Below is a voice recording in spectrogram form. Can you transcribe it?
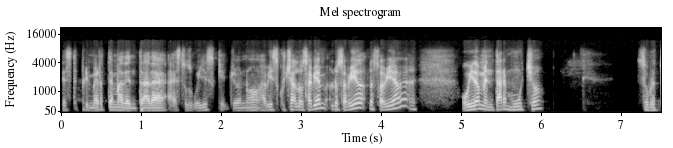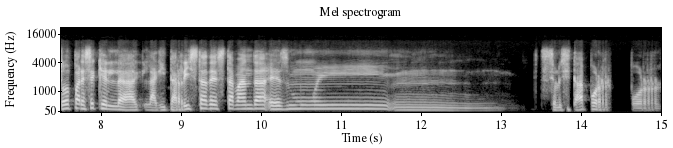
este, primer tema de entrada a estos güeyes que yo no había escuchado, los había, los había, los había oído aumentar mucho. Sobre todo parece que la, la guitarrista de esta banda es muy mm, solicitada por, por,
